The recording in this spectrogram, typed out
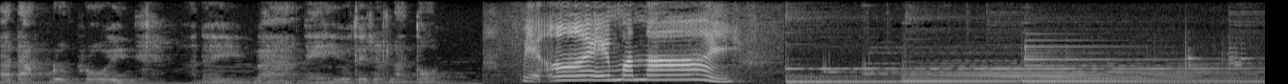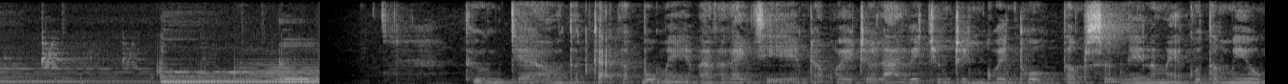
à, đọc được rồi? Đấy, và nghe hiểu thì rất là tốt. Mẹ ơi, em ăn ơi! Thương chào tất cả các bố mẹ và các anh chị em đã quay trở lại với chương trình quen thuộc Tâm sự nghề là mẹ của Tâm Yêu.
